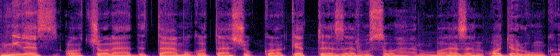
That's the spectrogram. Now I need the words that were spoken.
Mi lesz a család támogatásokkal 2023-ban? Ezen agyalunk,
